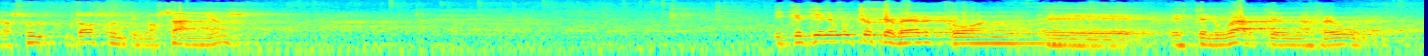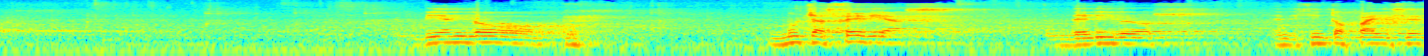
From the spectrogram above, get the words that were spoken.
los dos últimos años y que tiene mucho que ver con eh, este lugar que hoy nos reúne. Viendo muchas ferias de libros en distintos países,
